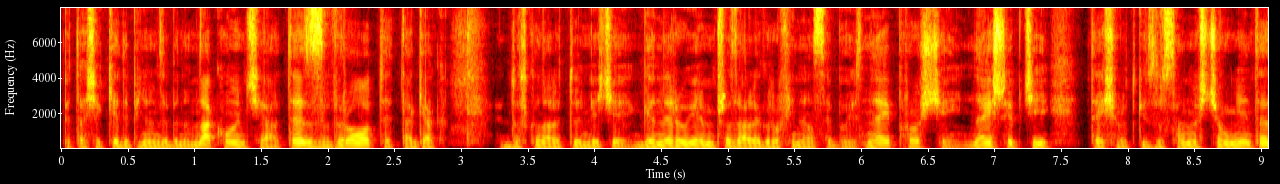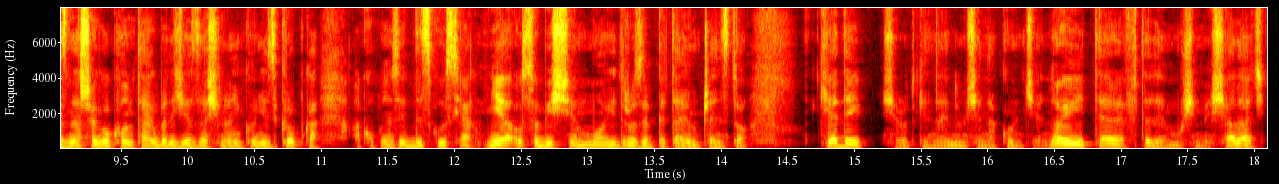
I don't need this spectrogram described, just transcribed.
Pyta się, kiedy pieniądze będą na koncie, a te zwroty, tak jak doskonale tu wiecie, generujemy przez Allegro Finanse, bo jest najprościej, najszybciej. Te środki zostaną ściągnięte z naszego konta, jak będzie zasilanie koniec kropka. A kupujący w dyskusjach, mnie osobiście, moi drodzy, pytają często, kiedy środki znajdą się na koncie. No i te wtedy musimy siadać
